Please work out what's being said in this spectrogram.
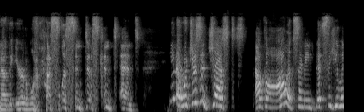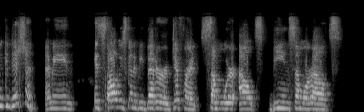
know, the irritable, restless, and discontent, you know, which isn't just alcoholics. I mean, that's the human condition. I mean, it's always going to be better or different somewhere else, being somewhere else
